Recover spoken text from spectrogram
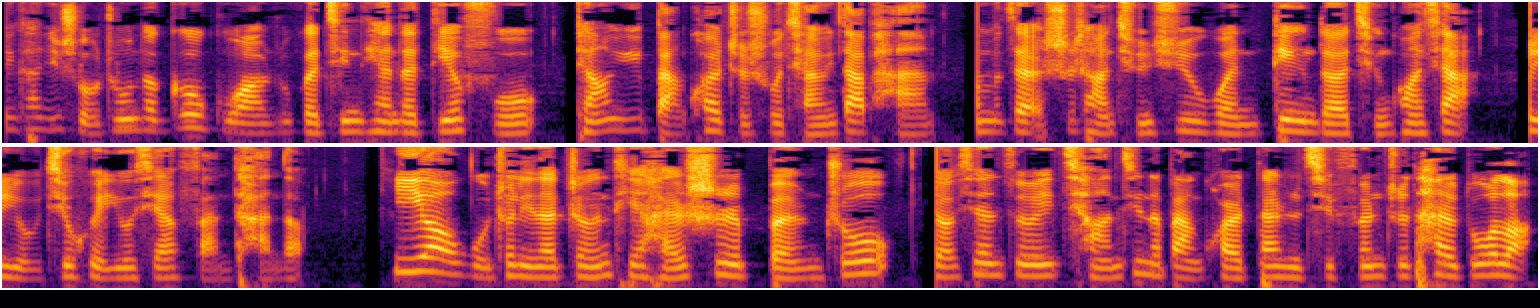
你看你手中的个股啊，如果今天的跌幅强于板块指数，强于大盘，那么在市场情绪稳定的情况下，是有机会优先反弹的。医药股这里呢，整体还是本周。表现最为强劲的板块，但是其分支太多了。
